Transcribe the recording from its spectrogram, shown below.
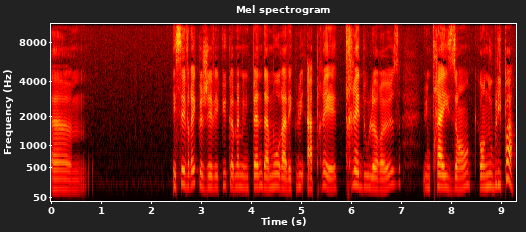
Euh, et c'est vrai que j'ai vécu quand même une peine d'amour avec lui après, très douloureuse, une trahison qu'on n'oublie pas.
